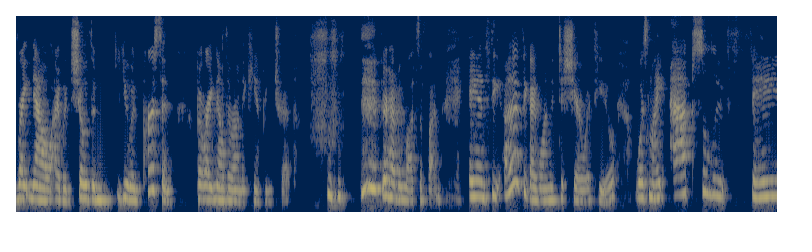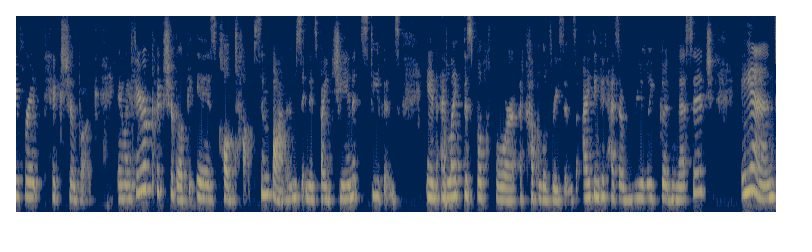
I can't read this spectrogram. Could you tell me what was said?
Right now, I would show them you in person, but right now they're on a camping trip. they're having lots of fun. And the other thing I wanted to share with you was my absolute favorite picture book. And my favorite picture book is called Tops and Bottoms, and it's by Janet Stevens. And I like this book for a couple of reasons. I think it has a really good message. And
